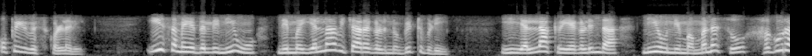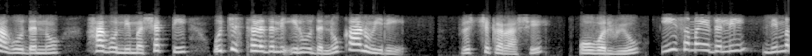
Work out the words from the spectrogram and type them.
ಉಪಯೋಗಿಸಿಕೊಳ್ಳಲಿ. ಈ ಸಮಯದಲ್ಲಿ ನೀವು ನಿಮ್ಮ ಎಲ್ಲಾ ವಿಚಾರಗಳನ್ನು ಬಿಟ್ಟುಬಿಡಿ. ಈ ಎಲ್ಲಾ ಕ್ರಿಯೆಗಳಿಂದ ನೀವು ನಿಮ್ಮ ಮನಸ್ಸು ಹಗುರಾಗುವುದನ್ನು ಹಾಗೂ ನಿಮ್ಮ ಶಕ್ತಿ ಉಚ್ಚ ಸ್ಥಳದಲ್ಲಿ ಇರುವುದನ್ನು ಕಾಣುವಿರಿ. ವೃಶ್ಚಿಕ ರಾಶಿ ಓವರ್ವ್ಯೂ ಈ ಸಮಯದಲ್ಲಿ ನಿಮ್ಮ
